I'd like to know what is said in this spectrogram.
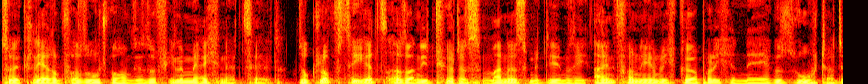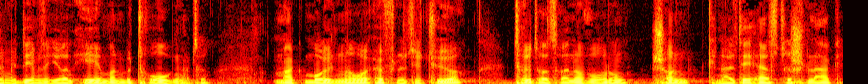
zu erklären versucht, warum sie so viele Märchen erzählt. So klopft sie jetzt also an die Tür des Mannes, mit dem sie einvernehmlich körperliche Nähe gesucht hatte, mit dem sie ihren Ehemann betrogen hatte. Mark Moldenauer öffnet die Tür, tritt aus seiner Wohnung, schon knallt der erste Schlag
